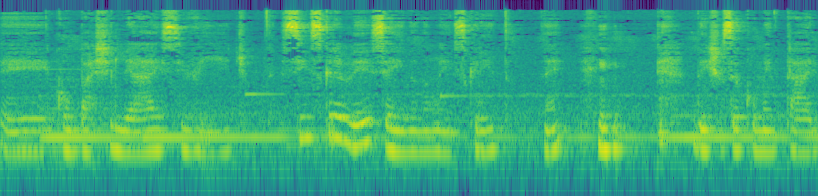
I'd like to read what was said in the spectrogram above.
é, compartilhar esse vídeo, se inscrever se ainda não é inscrito, né? Deixe o seu comentário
